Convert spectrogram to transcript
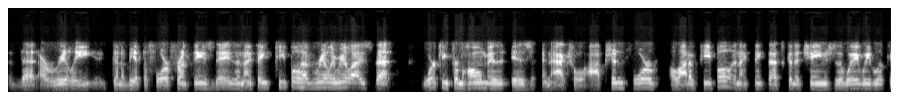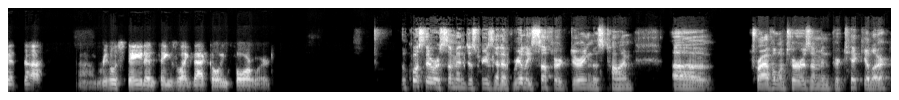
that are really going to be at the forefront these days. And I think people have really realized that working from home is, is an actual option for a lot of people. And I think that's going to change the way we look at uh, uh, real estate and things like that going forward. Of course, there are some industries that have really suffered during this time, uh, travel and tourism in particular.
